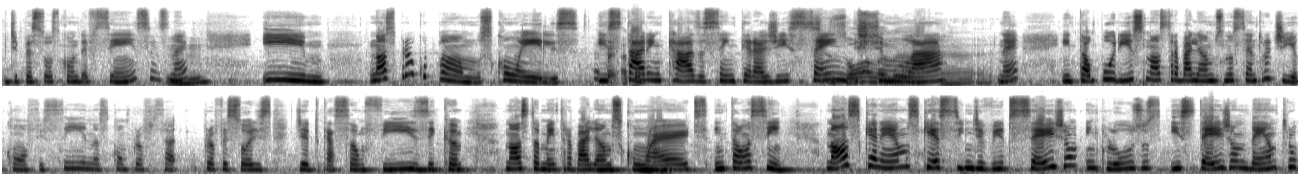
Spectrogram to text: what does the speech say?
de pessoas com deficiências, né? uhum. né? E nós preocupamos com eles é, estar até... em casa sem interagir, sem isola, estimular, né? É... né? Então, por isso, nós trabalhamos no centro-dia, com oficinas, com professores de educação física, nós também trabalhamos com artes. Então, assim, nós queremos que esses indivíduos sejam inclusos e estejam dentro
